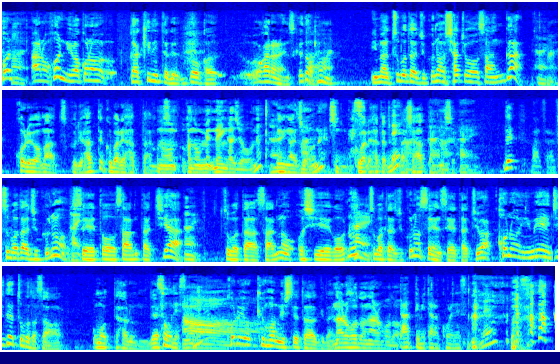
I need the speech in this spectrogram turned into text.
本,、はい。あの本人はこのが気に入ったけどどうかわからないんですけど、はい。今坪田塾の社長さんがはい。これをまあ作りはって配りはったんこですこの年賀状をね。年賀状をね、配りはったって出しはったんですよ、で坪田塾の生徒さんたちや、はい坪田さんの教え子のはい。坪田塾の先生たちはこのイメージで坪田さんは思ってはるんでそうですよねこれを基本にしていただきたいなるほどなるほど。会ってみたらこれですもんね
